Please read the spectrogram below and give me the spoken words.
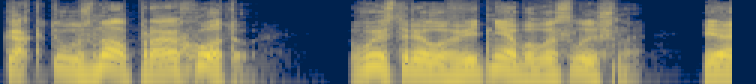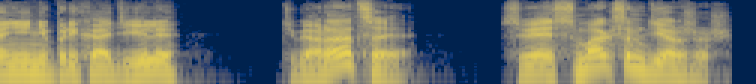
как ты узнал про охоту? Выстрелов ведь не было слышно. И они не приходили? У тебя рация? Связь с Максом держишь?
